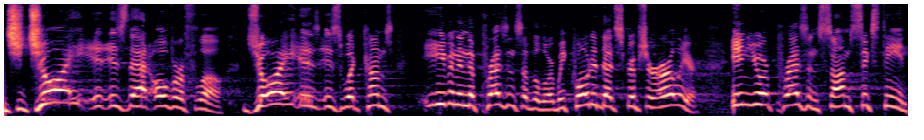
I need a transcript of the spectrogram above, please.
Joy is that overflow. Joy is, is what comes even in the presence of the Lord. We quoted that scripture earlier. In your presence, Psalm 16,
